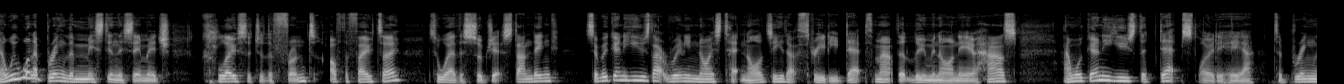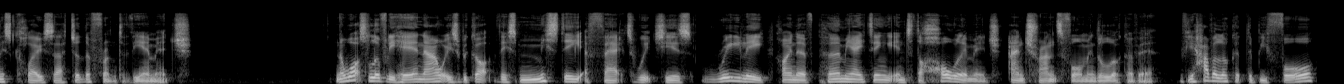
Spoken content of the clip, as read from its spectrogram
Now we want to bring the mist in this image closer to the front of the photo to where the subject's standing so we're going to use that really nice technology, that 3D depth map that Luminar Neo has, and we're going to use the depth slider here to bring this closer to the front of the image. Now what's lovely here now is we've got this misty effect which is really kind of permeating into the whole image and transforming the look of it. If you have a look at the before,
